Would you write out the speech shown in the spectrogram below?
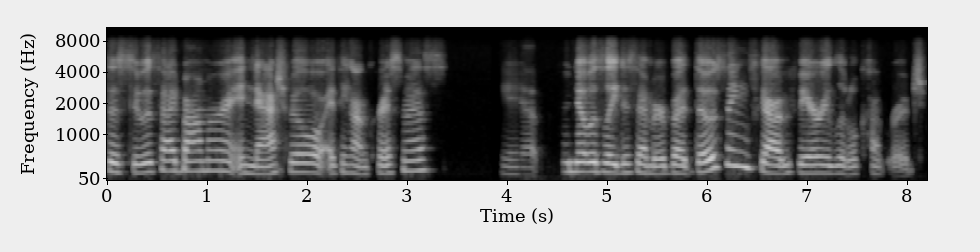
the suicide bomber in Nashville, I think on Christmas. Yep. I know it was late December, but those things got very little coverage.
